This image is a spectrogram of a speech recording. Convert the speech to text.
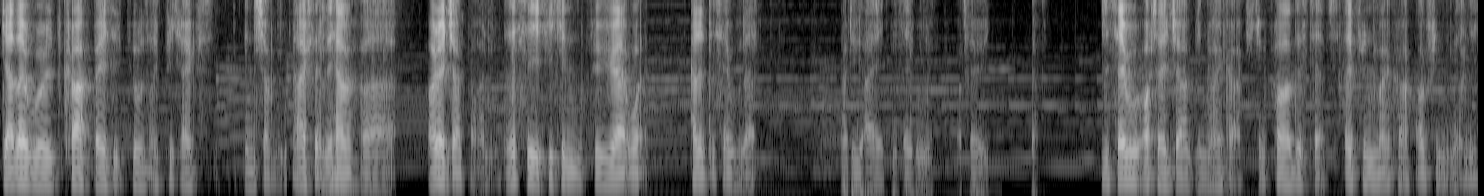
gather wood, craft basic tools like pickaxe and shovel. I accidentally have uh, auto jump on. Let's see if you can figure out what how to disable that. How do I disable auto jump? To disable auto jump in Minecraft, you can follow the steps. Open Minecraft option menu.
